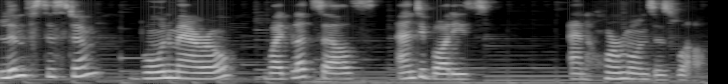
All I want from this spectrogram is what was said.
lymph system, bone marrow, white blood cells, antibodies, and hormones as well.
